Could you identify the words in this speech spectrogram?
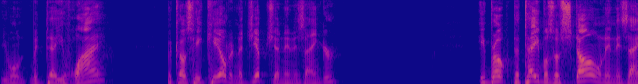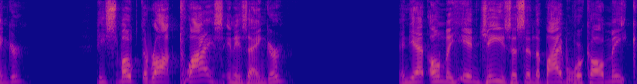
you want me to tell you why? Because he killed an Egyptian in his anger. He broke the tables of stone in his anger. He smoked the rock twice in his anger. And yet, only he and Jesus in the Bible were called meek.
